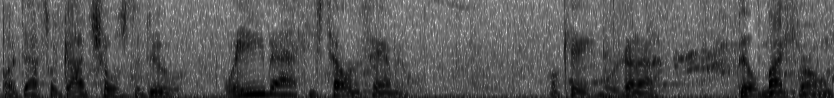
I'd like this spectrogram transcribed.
But that's what God chose to do. Way back, He's telling Samuel, okay, we're going to build my throne.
